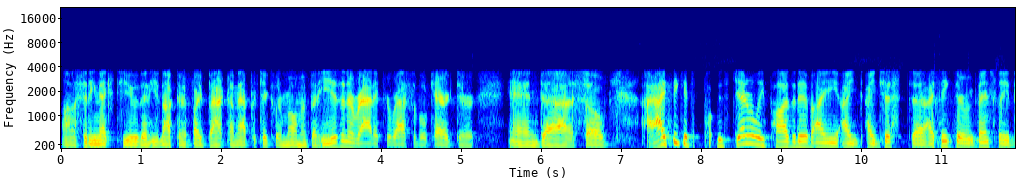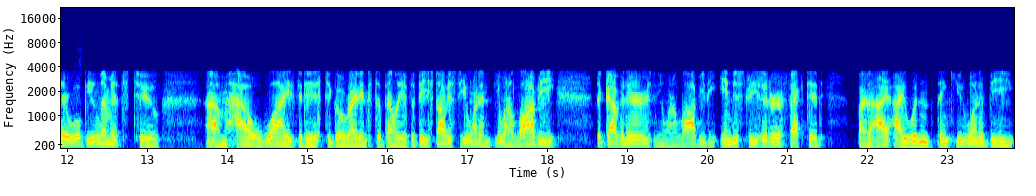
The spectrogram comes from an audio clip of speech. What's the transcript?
uh, sitting next to you, then he's not going to fight back on that particular moment. But he is an erratic, irascible character, and uh, so I think it's it's generally positive. I I, I just uh, I think there eventually there will be limits to um, how wise it is to go right into the belly of the beast. Obviously, you want to you want to lobby the governors and you want to lobby the industries that are affected. But I, I wouldn't think you'd want to be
